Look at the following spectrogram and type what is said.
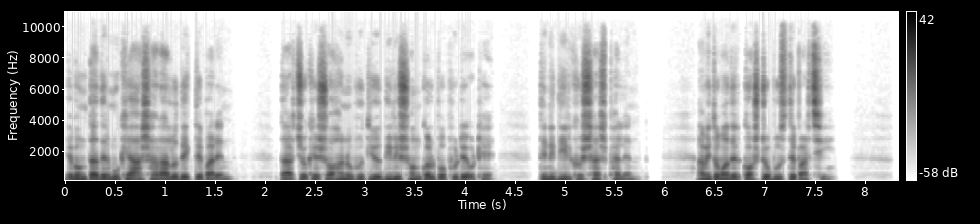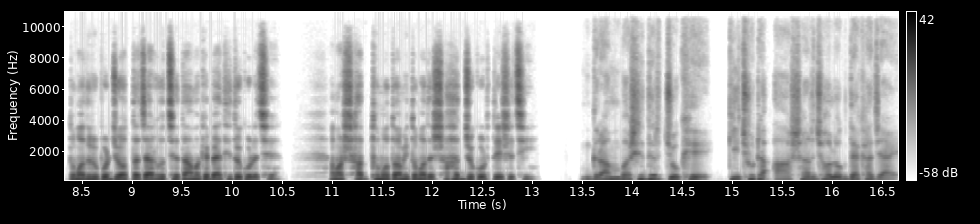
এবং তাদের মুখে আশার আলো দেখতে পারেন। তার চোখে সহানুভূতি ও দিলি সংকল্প ফুটে ওঠে। তিনি দীর্ঘশ্বাস ফেলেন। আমি তোমাদের কষ্ট বুঝতে পারছি। তোমাদের উপর যে অত্যাচার হচ্ছে তা আমাকে ব্যথিত করেছে। আমার সাধ্যমতো আমি তোমাদের সাহায্য করতে এসেছি। গ্রামবাসীদের চোখে কিছুটা আশার ঝলক দেখা যায়।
